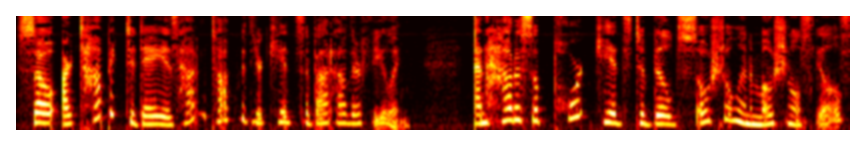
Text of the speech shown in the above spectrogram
So, our topic today is how to talk with your kids about how they're feeling and how to support kids to build social and emotional skills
